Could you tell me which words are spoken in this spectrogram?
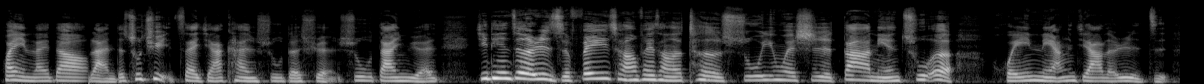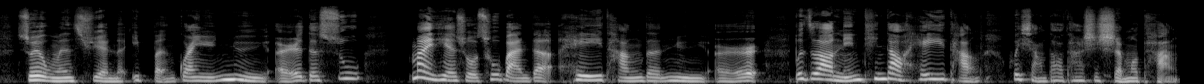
欢迎来到懒得出去，在家看书的选书单元。今天这个日子非常非常的特殊，因为是大年初二回娘家的日子，所以我们选了一本关于女儿的书，麦田所出版的《黑糖的女儿》。不知道您听到黑糖会想到它是什么糖，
